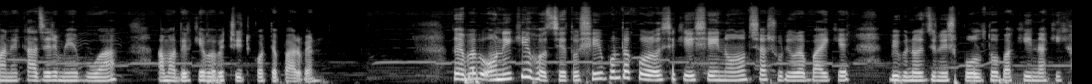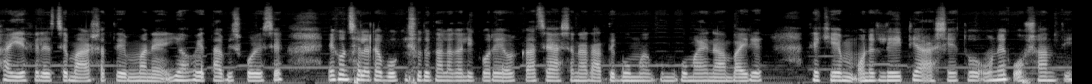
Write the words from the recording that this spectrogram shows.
মানে কাজের মেয়ে, বুয়া, আমাদেরকে এভাবে ট্রিট করতে পারবেন। তো এভাবে অনেকেই হচ্ছে, তো সেই বোনটা করেছে কি, সেই ননদ শাশুড়ি ওরা বাইকে বিভিন্ন জিনিস বলতো বা কি না কি খাইয়ে ফেলেছে, মার সাথে মানে ইয়া হয়ে তাবিজ করেছে। এখন ছেলেটা বউকে শুধু গালাগালি করে, ওর কাছে আসে না, রাতে ঘুমা, ঘুম- ঘুমায় না, বাইরে থেকে অনেক লেটে আসে, তো অনেক অশান্তি।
